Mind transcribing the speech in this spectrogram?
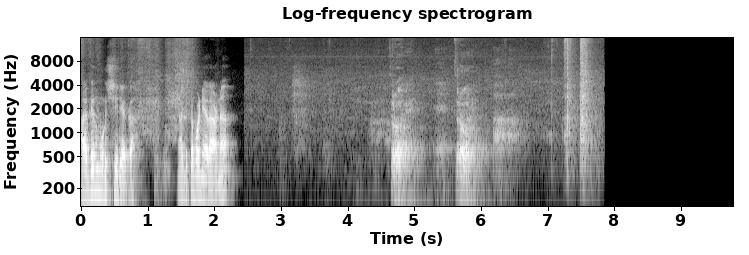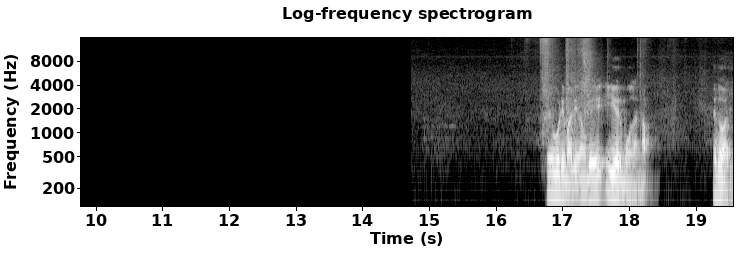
അതൊക്കെ ഒന്ന് മുറിച്ച് ശരിയാക്കാം. അടുത്ത പണി അതാണ്. ഇത് കൂടി മതി. നമുക്ക് ഈ ഒരു മൂന്നെണ്ണം. ഇത് മതി.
